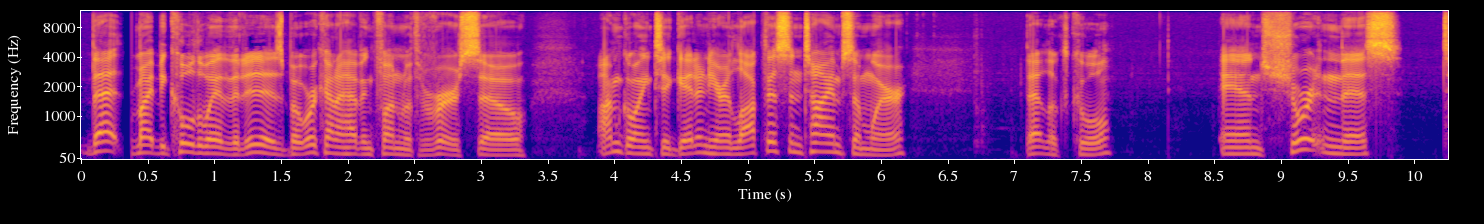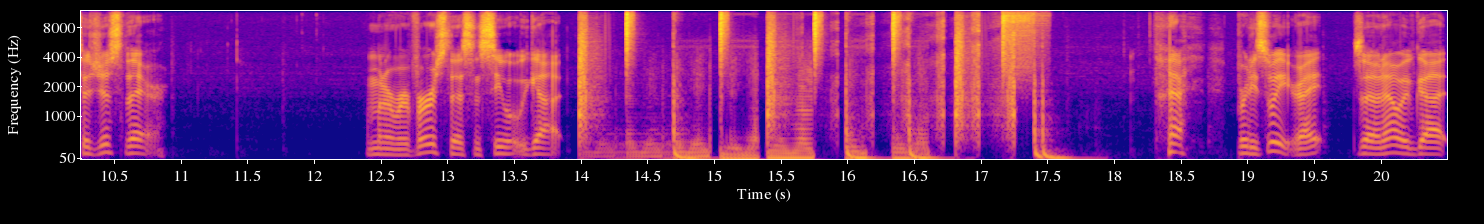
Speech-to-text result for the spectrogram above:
that might be cool the way that it is, but we're kind of having fun with reverse. So I'm going to get in here, lock this in time somewhere, that looks cool. And shorten this to just there. I'm going to reverse this and see what we got. Pretty sweet, right? So now we've got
